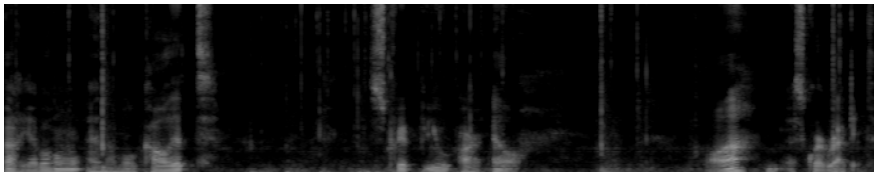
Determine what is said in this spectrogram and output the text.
variable and I will call it script URL. Voila, a square bracket.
